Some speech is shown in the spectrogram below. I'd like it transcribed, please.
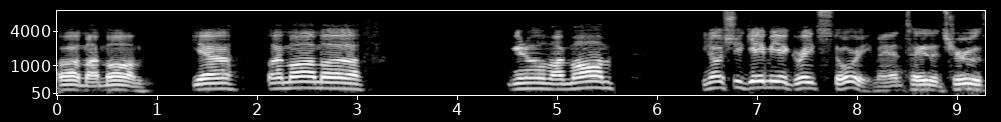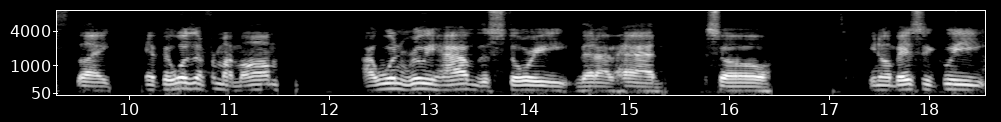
Uh, my mom. Yeah, my mom, uh, you know, my mom, you know, she gave me a great story, man. Tell you the truth. Like, if it wasn't for my mom, I wouldn't really have the story that I've had. So, you know, basically,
